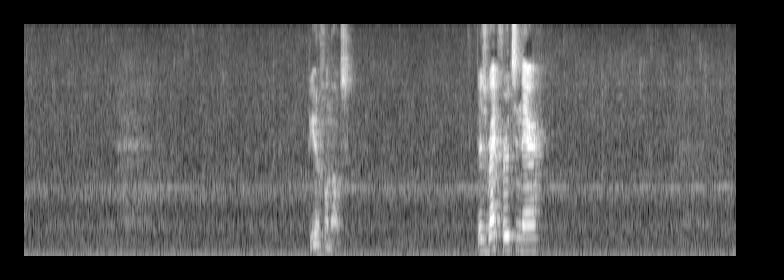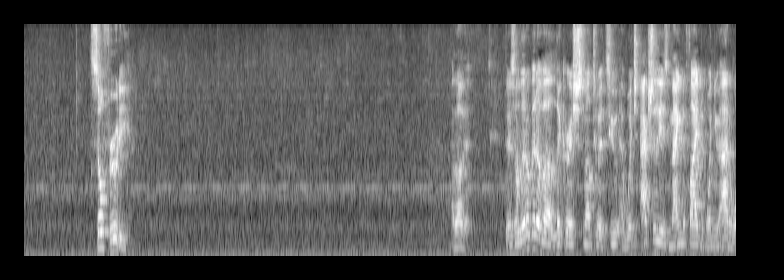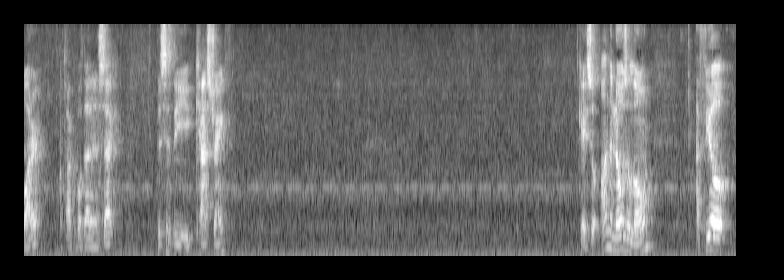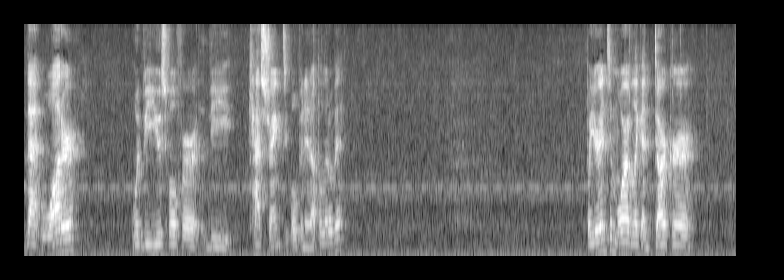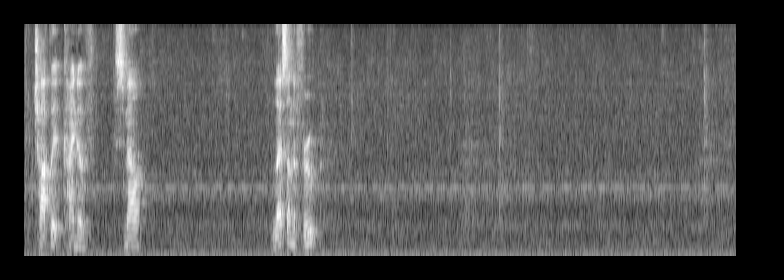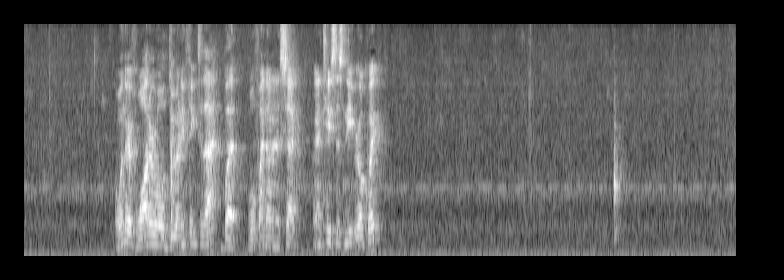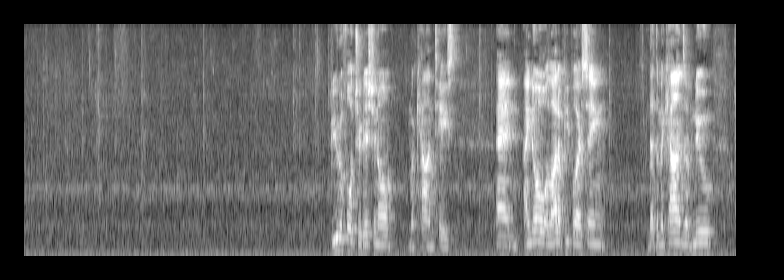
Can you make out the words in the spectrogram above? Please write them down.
Beautiful nose. There's red fruits in there. So fruity. I love it. There's a little bit of a licorice smell to it too, which actually is magnified when you add water. I'll talk about that in a sec. This is the cask strength. Okay, so on the nose alone, I feel that water would be useful for the cask strength to open it up a little bit. But you're into more of like a darker chocolate kind of smell. Less on the fruit. I wonder if water will do anything to that, but we'll find out in a sec. I'm gonna taste this neat real quick. Beautiful traditional Macallan taste. And I know a lot of people are saying that the Macallans of new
